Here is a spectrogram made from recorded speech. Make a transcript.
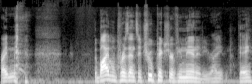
Right? the Bible presents a true picture of humanity, right? Okay?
